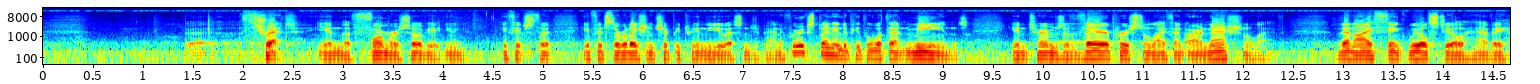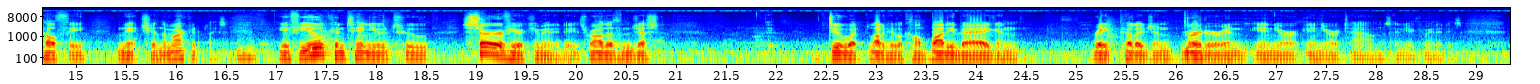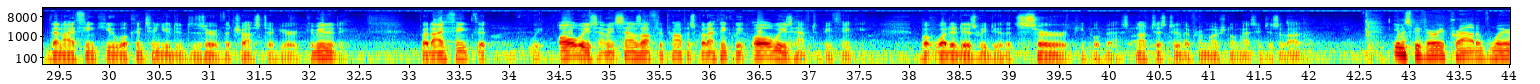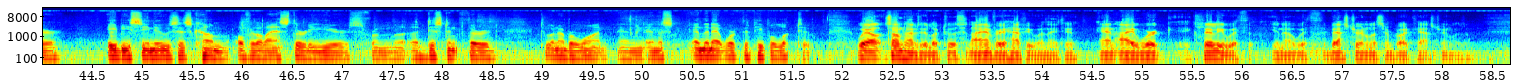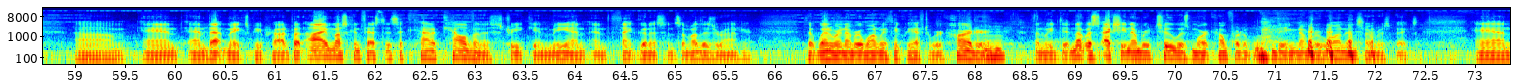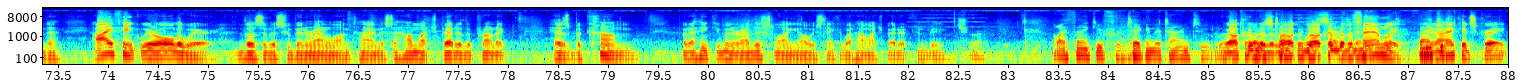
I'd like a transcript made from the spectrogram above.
uh, threat in the former Soviet Union, if it's the if it's the relationship between the U.S. and Japan, if we're explaining to people what that means in terms of their personal life and our national life, then I think we'll still have a healthy niche in the marketplace. If you continue to serve your communities rather than just do what a lot of people call body bag and rape, pillage, and murder in, in, your, in your towns and your communities, then I think you will continue to deserve the trust of your community. But I think that we always, I mean, it sounds awfully pompous, but I think we always have to be thinking about what it is we do that serve people best, not just do the promotional messages about it. You must be very proud of where ABC News has come over the last 30 years from a, a distant third to a number one and, and, the, and the network that people look to. Well, sometimes they look to us, and I am very happy when they do. And I work clearly with, you know, with the best journalists in broadcast journalism, um, and and that makes me proud. But I must confess, there's a kind of Calvinist streak in me, and, and thank goodness, and some others around here, that when we're number one, we think we have to work harder than we did. And that was actually number two was more comfortable than being number one in some respects. And uh, I think we're all aware, those of us who've been around a long time, as to how much better the product has become. But I think you've been around this long, you always think about how much better it can be. Sure. Well, I thank you for taking the time to, uh, Welcome to to the, wel- welcome to the family. Thank I, mean, you. I think it's great.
